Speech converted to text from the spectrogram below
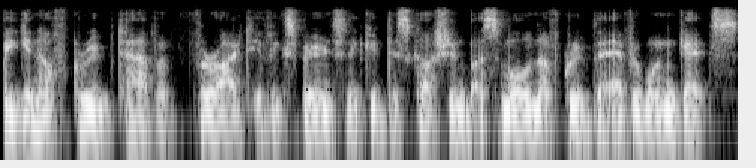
big enough group to have a variety of experience and a good discussion, but a small enough group that everyone gets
